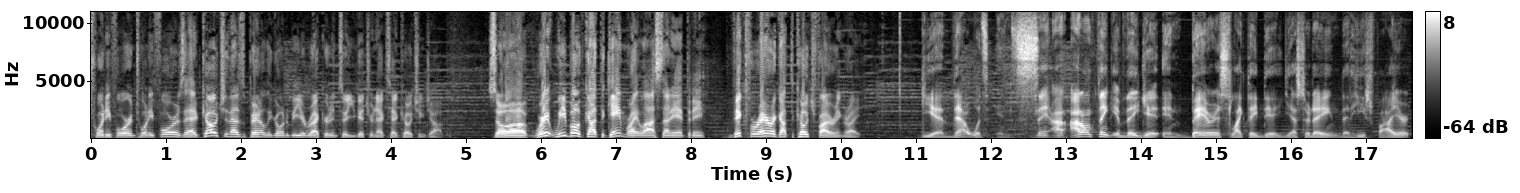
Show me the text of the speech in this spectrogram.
24 and 24 as a head coach, and that is apparently going to be your record until you get your next head coaching job. So uh, we we both got the game right last night, Anthony. Vic Ferreira got the coach firing right. Yeah, that was insane. I, I don't think if they get embarrassed like they did yesterday that he's fired.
